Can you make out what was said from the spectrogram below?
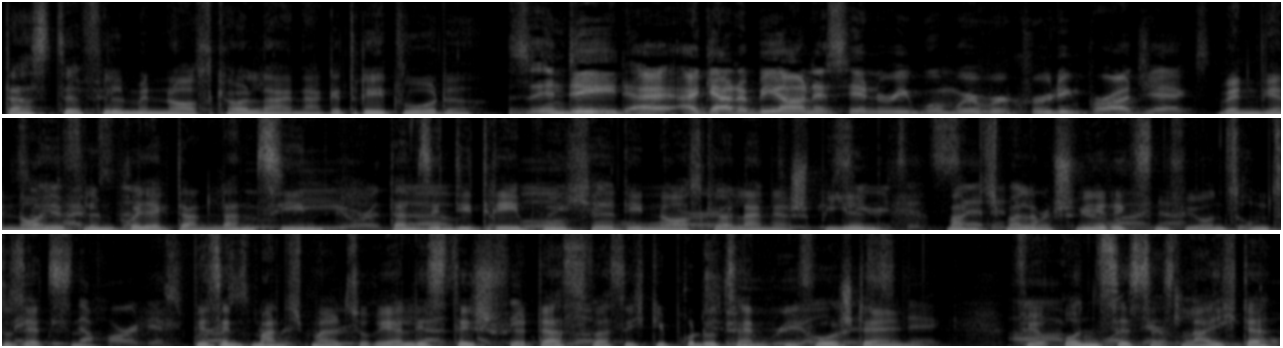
dass der Film in North Carolina gedreht wurde. Wenn wir neue Filmprojekte an Land ziehen, dann sind die Drehbücher, die in North Carolina spielen, manchmal am schwierigsten für uns umzusetzen. Wir sind manchmal zu realistisch für das, was sich die Produzenten vorstellen. Für uns ist es leichter,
